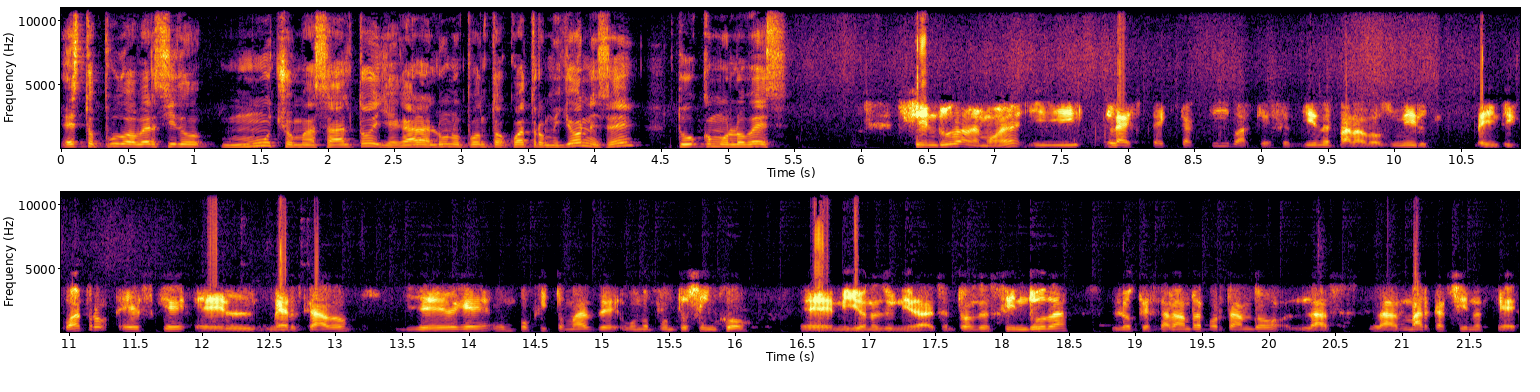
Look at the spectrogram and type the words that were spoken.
Esto pudo haber sido mucho más alto y llegar al 1.4 millones, ¿eh? ¿Tú cómo lo ves? Sin duda, Memo, ¿eh? Y la expectativa que se tiene para 2024 es que el mercado llegue un poquito más de 1.5 eh, millones de unidades. Entonces, sin duda, lo que estarán reportando las, las marcas chinas que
